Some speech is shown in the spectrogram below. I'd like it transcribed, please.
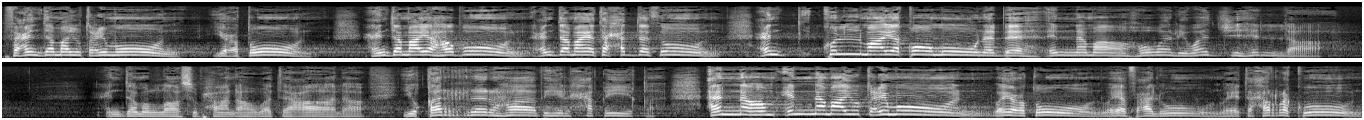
فعندما يطعمون يعطون عندما يهبون عندما يتحدثون عند كل ما يقومون به إنما هو لوجه الله. عندما الله سبحانه وتعالى يقرر هذه الحقيقة أنهم إنما يطعمون ويعطون ويفعلون ويتحركون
